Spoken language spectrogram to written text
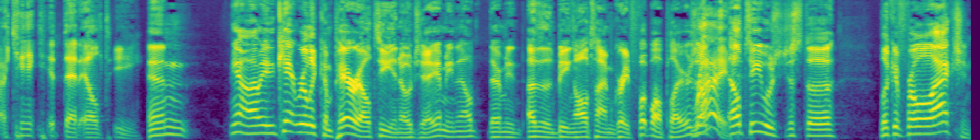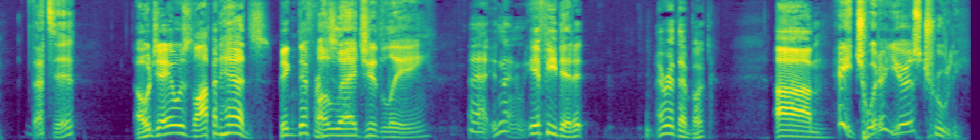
I can't hit that LT. And yeah, I mean, you can't really compare LT and OJ. I mean, L, I mean, other than being all time great football players, Right. LT was just uh looking for a little action. That's it. OJ was lopping heads. Big difference. Allegedly. Eh, if he did it, I read that book. Um, Hey, Twitter, yours truly.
